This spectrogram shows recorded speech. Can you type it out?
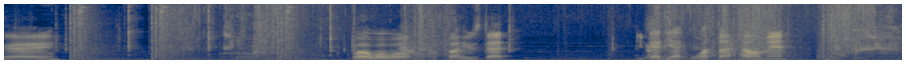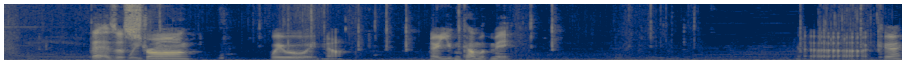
Okay. Whoa, whoa, whoa. I thought he was dead. You dead yet? What the hell, man? That is a strong... Wait, wait, wait, no. No, you can come with me. Uh, okay.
